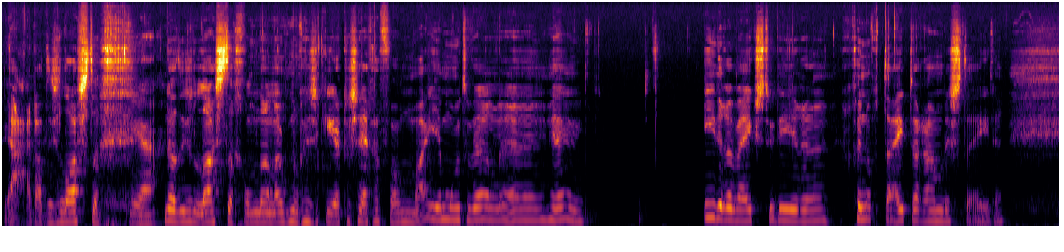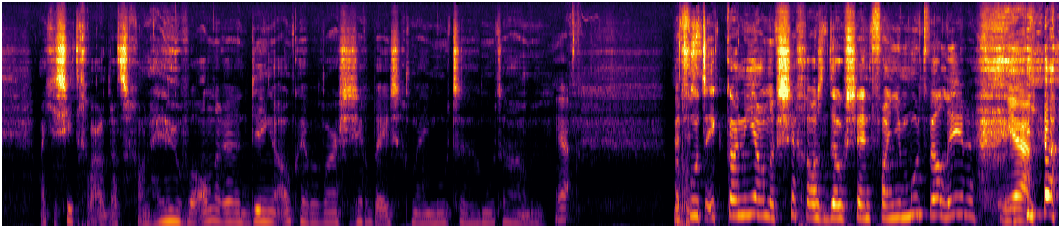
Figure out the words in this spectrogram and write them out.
Ja, dat is lastig. ja, Dat is lastig om dan ook nog eens een keer te zeggen van, maar je moet wel, iedere week studeren, genoeg tijd daaraan besteden. Want je ziet gewoon dat ze gewoon heel veel andere dingen ook hebben waar ze zich bezig mee moeten, moeten houden. Ja. Maar goed, ik kan niet anders zeggen als docent van je moet wel leren. Ja, Ja,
